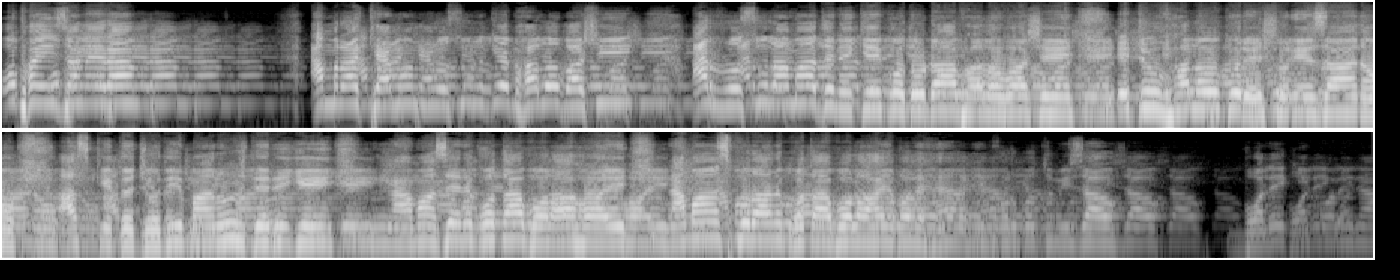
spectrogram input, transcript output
ও ভাই জানেরা আমরা কেমন রসুলকে ভালোবাসি? আর রসুল আমাদেরকে কতটা ভালোবাসে? একটু ভালো করে শুনে জানো। আজকে তো যদি মানুষদেরকে নামাজের কথা বলা হয় নামাজ পড়ার কথা বলা হয় বলে হ্যাঁ তুমি যাও। বলে কি বলে না?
